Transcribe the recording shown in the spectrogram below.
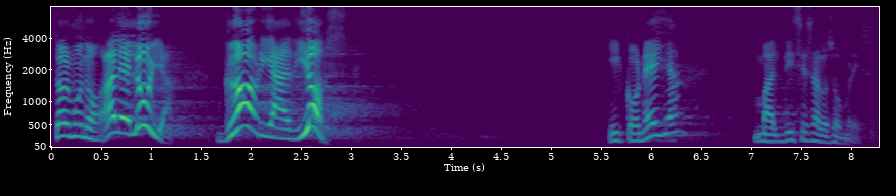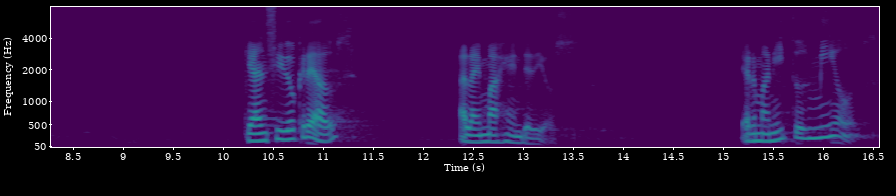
todo el mundo, aleluya. gloria a Dios. Y con ella maldices a los hombres que han sido creados a la imagen de Dios. Hermanitos míos,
